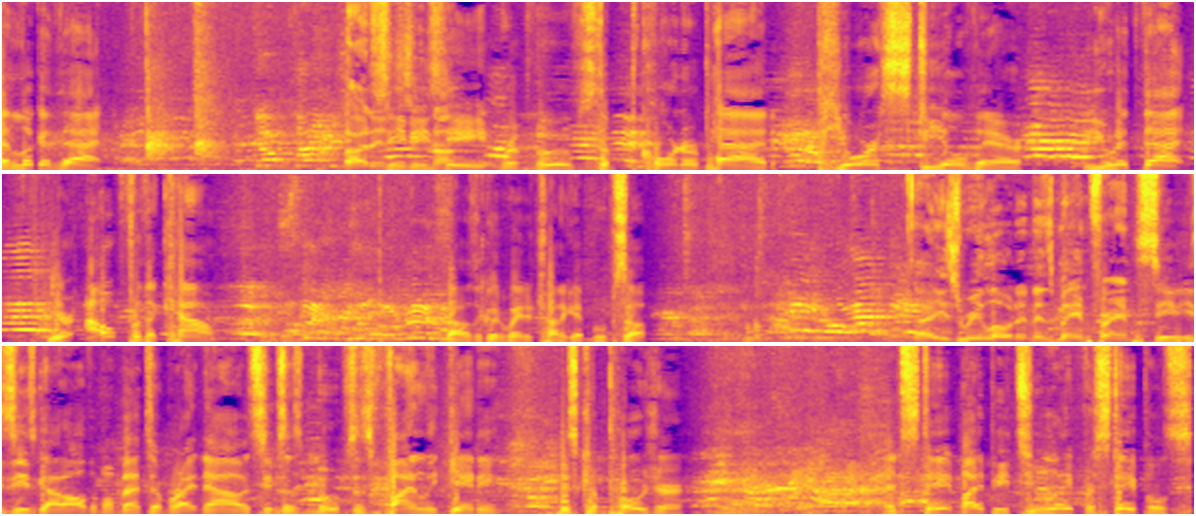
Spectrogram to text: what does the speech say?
And look at that. I didn't see nothing. CVZ removes the corner pad. Pure steel there. You hit that, you're out for the count. That was a good way to try to get Moops up. Uh, he's reloading his mainframe. CVZ's got all the momentum right now. It seems as Moops is finally gaining his composure. And State might be too late for Staples.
